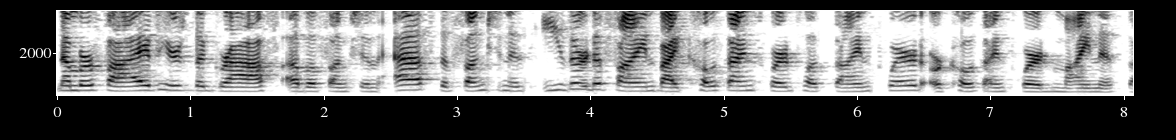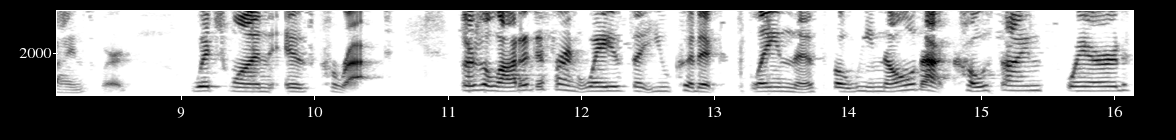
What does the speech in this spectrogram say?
Number five, here's the graph of a function f. The function is either defined by cosine squared plus sine squared or cosine squared minus sine squared. Which one is correct? So there's a lot of different ways that you could explain this, but we know that cosine squared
